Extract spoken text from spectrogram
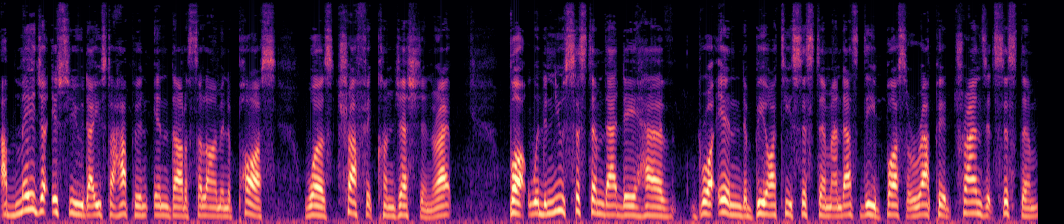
a major issue that used to happen in Dar es Salaam in the past was traffic congestion, right? But with the new system that they have brought in, the BRT system, and that's the bus rapid transit system,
